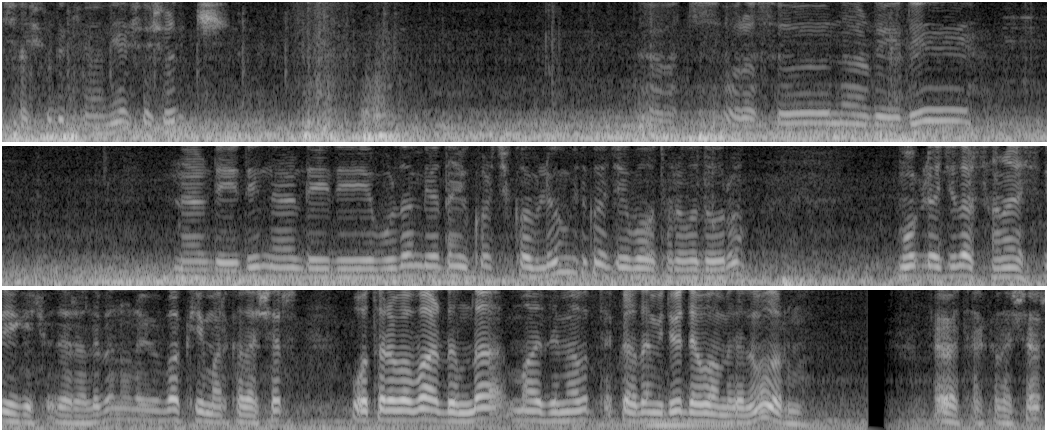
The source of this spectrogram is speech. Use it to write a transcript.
Şaşırdık ya. Niye şaşırdık ki? Evet. Orası neredeydi? Neredeydi? Neredeydi? Buradan bir yerden yukarı çıkabiliyor muyduk acaba o tarafa doğru? Mobilyacılar sanayisi diye geçiyordu herhalde. Ben ona bir bakayım arkadaşlar. O tarafa vardığımda malzeme alıp tekrardan videoya devam edelim olur mu? Evet arkadaşlar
